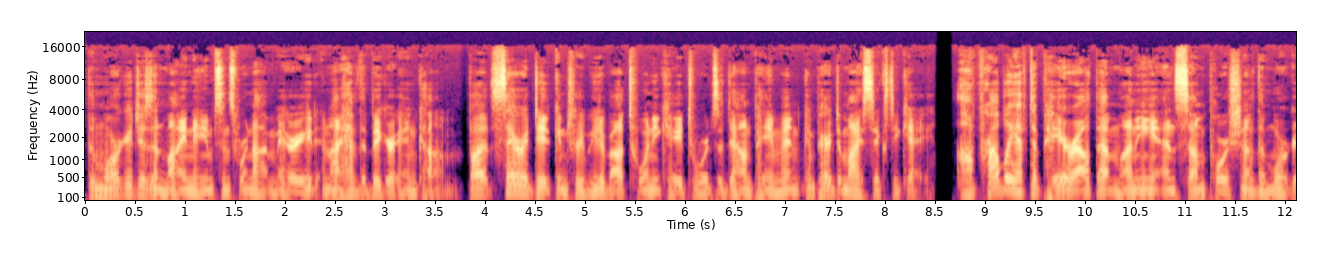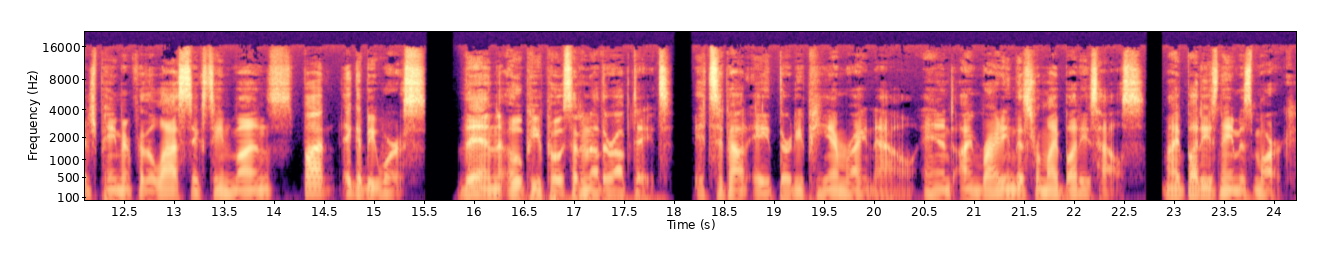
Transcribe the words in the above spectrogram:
The mortgage is in my name since we're not married and I have the bigger income, but Sarah did contribute about 20k towards the down payment compared to my 60k. I'll probably have to pay her out that money and some portion of the mortgage payment for the last 16 months, but it could be worse. Then OP posted another update. It's about 8:30 p.m. right now, and I'm writing this from my buddy's house. My buddy's name is Mark.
